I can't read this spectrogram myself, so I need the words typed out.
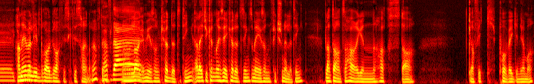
eh, Mm. Han er veldig bra grafisk designer. ofte. Det er- Han lager mye sånn køddete ting. Eller ikke når jeg sier køddete ting, som er sånn fiksjonelle ting. Blant annet så har jeg en Harstad-grafikk på veggen hjemme,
